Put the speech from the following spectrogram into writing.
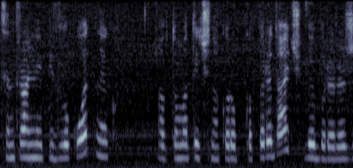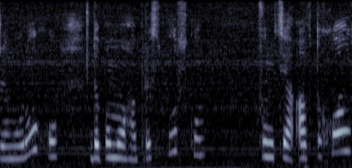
центральний підлокотник, автоматична коробка передач, вибори режиму руху, допомога при спуску, функція автохолд,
